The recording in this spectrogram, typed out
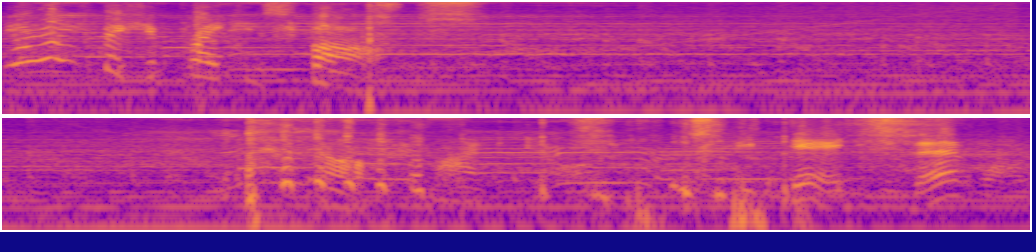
You always miss your breaking spot! Oh my god. He did, deserve one.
